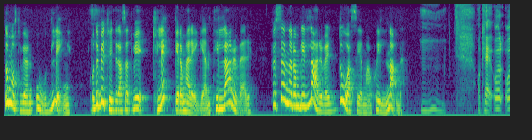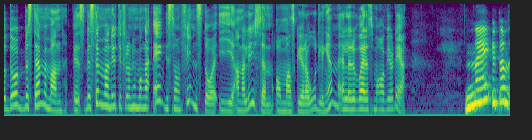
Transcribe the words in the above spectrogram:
då måste vi göra en odling. Och det betyder alltså att vi kläcker de här äggen till larver. För sen när de blir larver, då ser man skillnad. Mm. Okej, okay. och, och, då bestämmer man, eh, bestämmer man utifrån hur många ägg som finns då i analysen om man ska göra odlingen, eller vad är det som avgör det? Nej, utan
